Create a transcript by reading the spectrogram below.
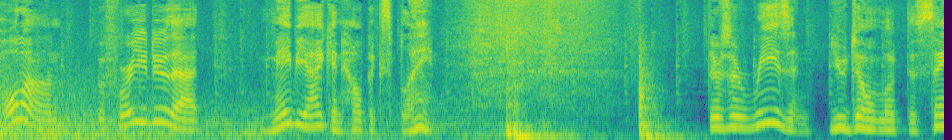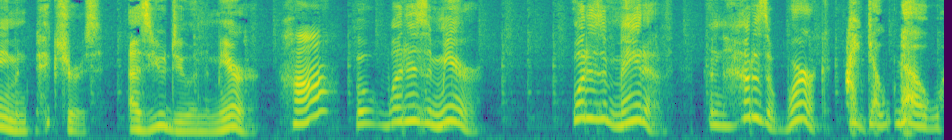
Hold on. Before you do that, maybe I can help explain. There's a reason you don't look the same in pictures as you do in the mirror. Huh? But what is a mirror? What is it made of? And how does it work? I don't know.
